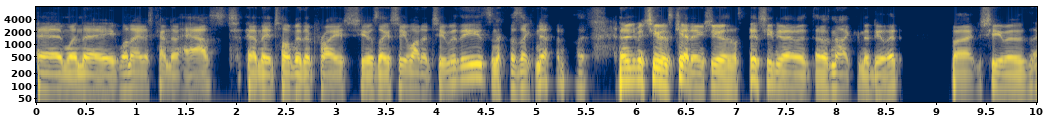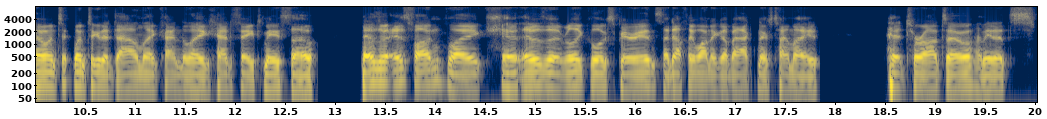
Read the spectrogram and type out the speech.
And when they when I just kind of asked and they told me the price, she was like, "So you wanted two of these?" And I was like, "No." no. And she was kidding. She was she knew I was, I was not going to do it, but she was. I went to went to get it down, like kind of like head faked me. So it was it was fun. Like it, it was a really cool experience. I definitely want to go back next time I hit Toronto. I mean, it's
